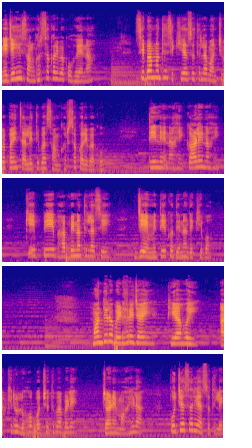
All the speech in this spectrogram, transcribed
ନିଜେ ହିଁ ସଂଘର୍ଷ କରିବାକୁ ହୁଏ ନା? ଶିବା ମଧ୍ୟ ଶିଖି ଆସୁଥିଲା ବଞ୍ଚିବା ପାଇଁ ଚାଲିଥିବା ସଂଘର୍ଷ କରିବାକୁ। ଦିନେ ନାହିଁ କାଳେ ନାହିଁ କେବେ ଭାବିନଥିଲା ସେ ଯେ ଏମିତି ଏକ ଦିନ ଦେଖିବ। ମନ୍ଦିର ବେଢ଼ାରେ ଯାଇ ଠିଆ ହୋଇ ଆଖିରୁ ଲୁହ ପୋଛୁଥିବା ବେଳେ ଜଣେ ମହିଳା ପୂଜା ସାରି ଆସୁଥିଲେ।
